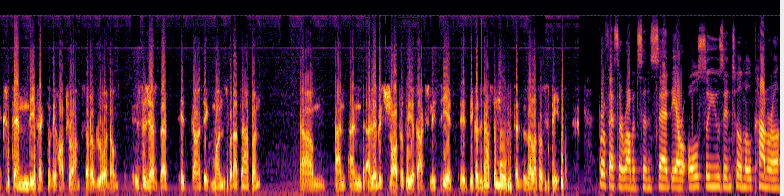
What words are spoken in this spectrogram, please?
extend the effect of the hot rock sort of lower down. It suggests that it's going to take months for that to happen. Um, and, and a little bit shorter for you to actually see it, it because it has to move. There's a lot of space. Professor Robertson said they are also using thermal camera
